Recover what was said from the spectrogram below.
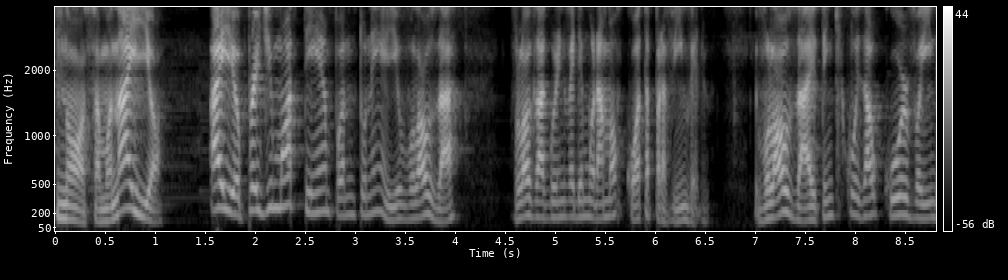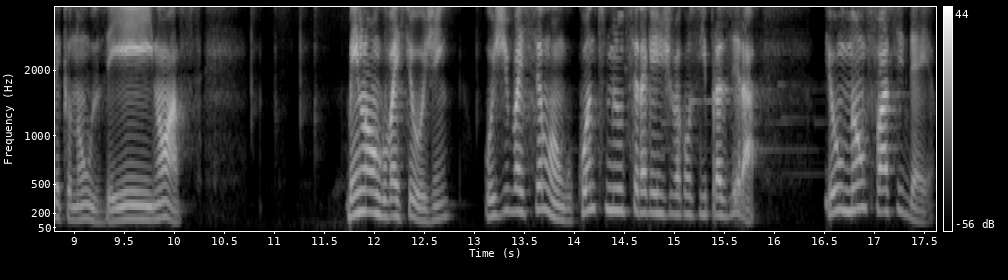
Nossa, mano. Aí, ó. Aí, eu perdi mó tempo. Eu não tô nem aí. Eu vou lá usar. Vou lá usar. A Granny vai demorar mó cota pra vir, velho. Eu vou lá usar. Eu tenho que coisar o corvo ainda que eu não usei. Nossa. Bem longo vai ser hoje, hein? Hoje vai ser longo. Quantos minutos será que a gente vai conseguir pra zerar? Eu não faço ideia.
